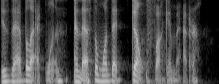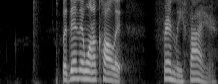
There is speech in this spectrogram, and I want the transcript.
is that black one. And that's the one that don't fucking matter but then they want to call it friendly fire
